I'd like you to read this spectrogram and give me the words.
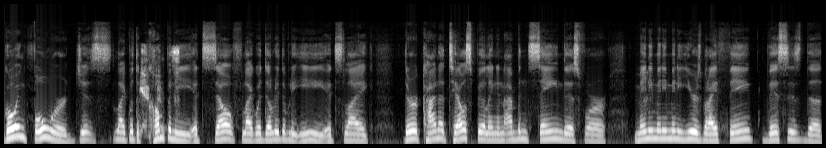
going forward, just like with the Yeah, it's- company itself, like with WWE, it's like they're kind of tail spilling, and I've been saying this for many, many, many years, but I think this is the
